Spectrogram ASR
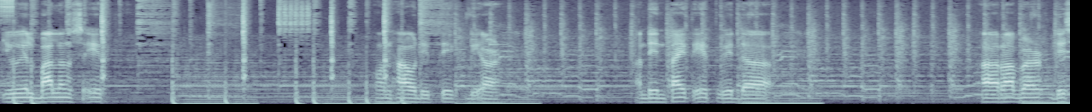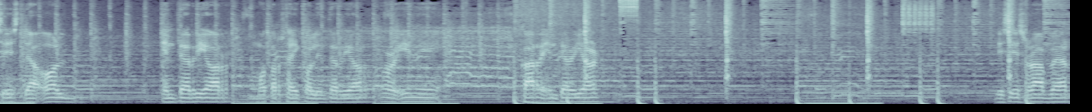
you will balance it on how they thick they are and then tight it with the uh, rubber. This is the old interior motorcycle interior or any car interior this is rubber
